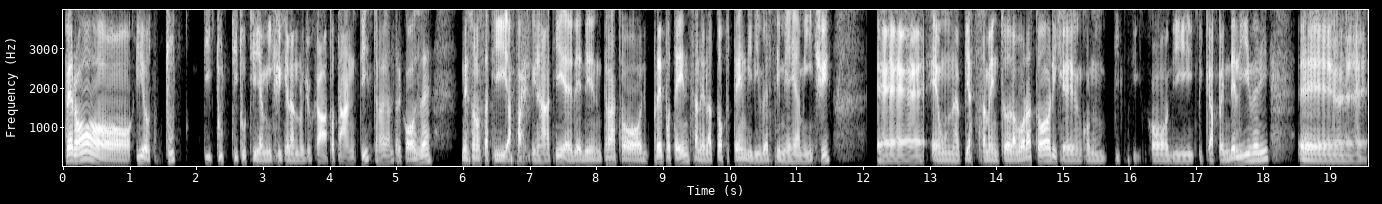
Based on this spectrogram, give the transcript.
però io tutti, tutti, tutti gli amici che l'hanno giocato, tanti, tra le altre cose, ne sono stati affascinati ed è entrato prepotenza nella top 10 di diversi miei amici. È un piazzamento lavoratori che, con un pizzico di pick up and delivery. Eh,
